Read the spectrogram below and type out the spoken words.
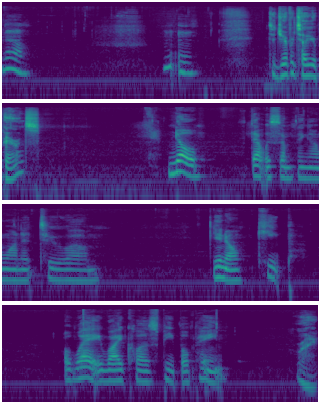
No. Mm-mm. Did you ever tell your parents? No. That was something I wanted to, um, you know, keep away. Why cause people pain? Right.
